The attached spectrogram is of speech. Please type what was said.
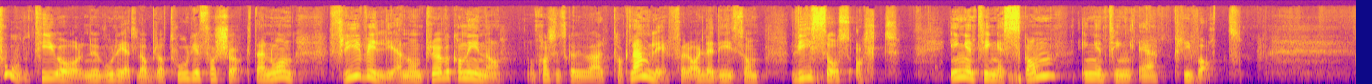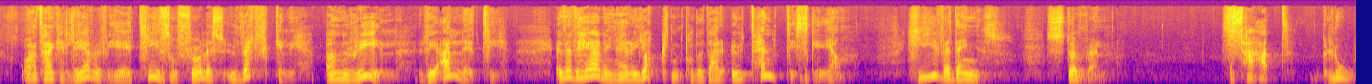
to tiår nå vært i et laboratorieforsøk der noen frivillige, noen prøvekaniner Og kanskje skal vi være takknemlige for alle de som viser oss alt. Ingenting er skam, ingenting er privat. Og jeg tenker, Lever vi i ei tid som føles uvirkelig? Unreal? Reality? Er det her denne jakten på det der autentiske igjen? hive den støvelen. Sæd, blod,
